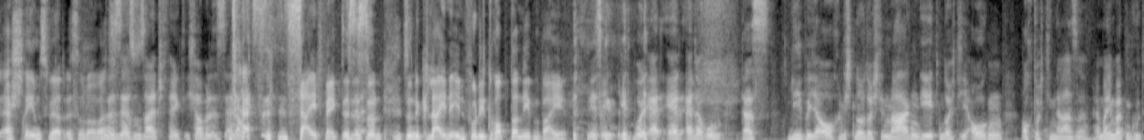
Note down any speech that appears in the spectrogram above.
erstrebenswert ist, oder was? das ist eher so ein Side-Fact. Ich glaube, das ist eher Das ist ein Side-Fact. Das ist so, ein, so eine kleine Info, die droppt da nebenbei. Nee, es geht, geht wohl eher, eher, eher darum, dass Liebe ja auch nicht nur durch den Magen geht und durch die Augen, auch durch die Nase. Wenn man jemanden gut.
